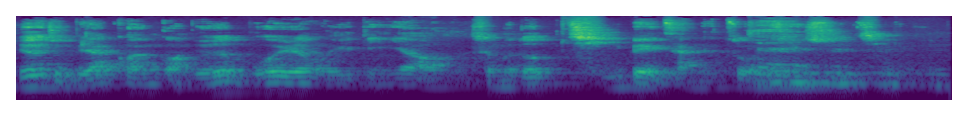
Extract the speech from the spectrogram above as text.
因为就比较宽广，就是不会认为一定要什么都齐备才能做这件事情。嗯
